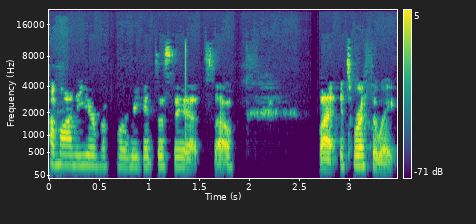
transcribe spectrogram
come on a year before we get to see it. So, but it's worth the wait.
